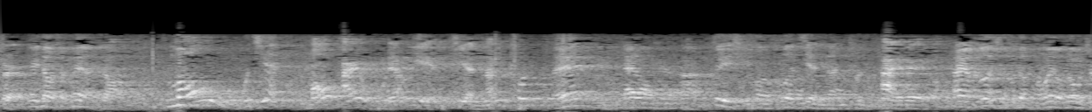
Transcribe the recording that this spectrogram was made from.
是那叫什么呀？叫毛五剑。茅台五粮液剑南春，哎，翟老师啊最喜欢喝剑南春。爱这个爱喝酒的朋友都知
